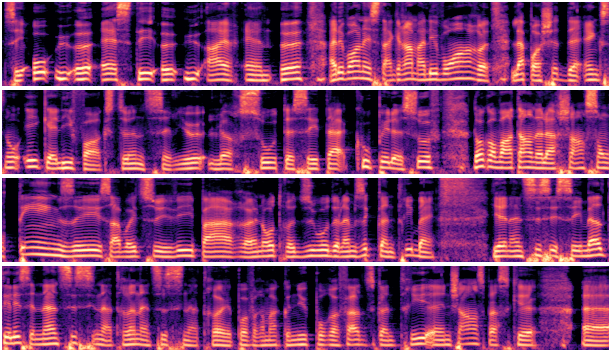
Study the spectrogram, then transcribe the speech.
C'est O-U-E-S-T-E-U-R-N-E. Allez voir l'Instagram, allez voir euh, la pochette de Hank Snow et Kelly Foxton. Sérieux, leur soute, c'est à couper le souffle. Donc, on va entendre leur chanson Things et ça va être suivi par un autre duo de la musique country. Ben, il y a Nancy, c'est Mel Tillis et Nancy Sinatra. Nancy Sinatra n'est pas vraiment connue pour refaire du country. Une chance parce que euh,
